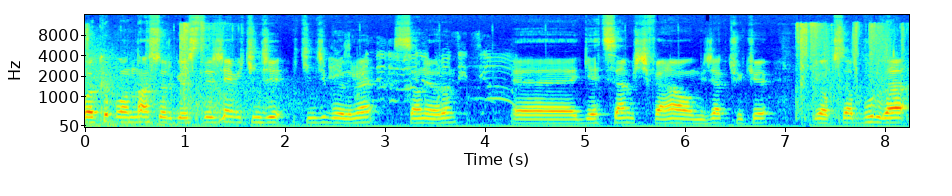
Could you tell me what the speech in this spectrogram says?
bakıp ondan sonra göstereceğim ikinci ikinci bölüme sanıyorum. Ee, geçsem hiç fena olmayacak çünkü yoksa burada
